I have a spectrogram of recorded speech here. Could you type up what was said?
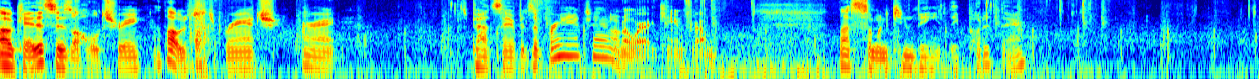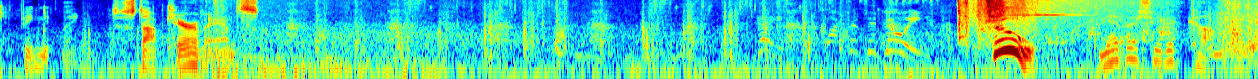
Okay, this is a whole tree. I thought it was just a branch. All right. About to say if it's a branch, I don't know where it came from, unless someone conveniently put it there. Conveniently to stop caravans. Hey, watch what you're doing! Who? Never should have come here.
